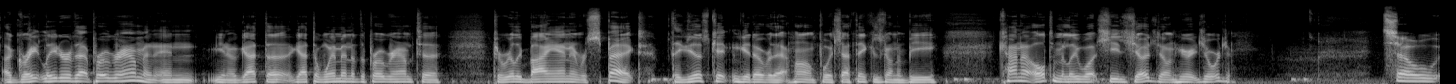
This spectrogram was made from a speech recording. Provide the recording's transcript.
a great leader of that program and and you know got the got the women of the program to to really buy in and respect. They just couldn't get over that hump, which I think is going to be kind of ultimately what she's judged on here at Georgia. So,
